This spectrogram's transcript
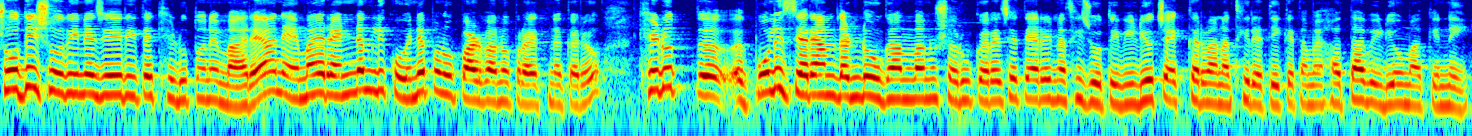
શોધી શોધીને જે રીતે ખેડૂતોને માર્યા અને એમાં રેન્ડમલી કોઈને પણ ઉપાડવાનો પ્રયત્ન કર્યો. ખેડૂત પોલીસ જ્યારે આમ દંડો ઉગામવાનું શરૂ કરે છે ત્યારે નથી જોતી. વીડિયો ચેક કરવા નથી રહેતી કે તમે હતા વિડીયોમાં કે નહીં.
